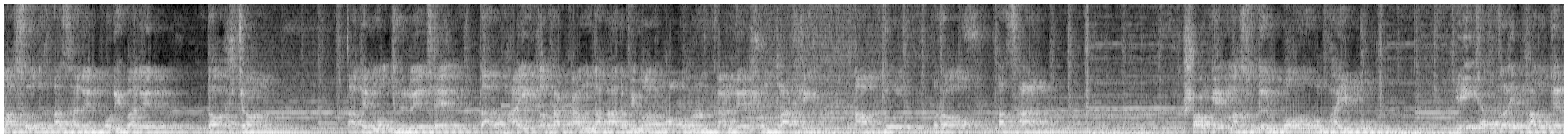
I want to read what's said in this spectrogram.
মাসুদ আজহারের পরিবারের দশ জন। তাদের মধ্যে রয়েছে তার ভাই তথা কান্দাহার বিমান অপহরণ কাণ্ডের সন্ত্রাসী আব্দুল রফ আজহার। সঙ্গে মাসুদের বোন ও ভাইপো এই যাত্রায় ভারতের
